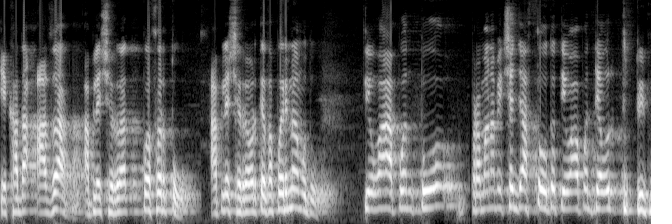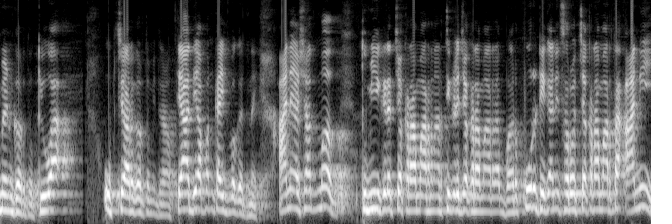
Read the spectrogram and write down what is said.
एखादा आजार आपल्या शरीरात पसरतो आपल्या शरीरावर त्याचा परिणाम होतो तेव्हा आपण तो प्रमाणापेक्षा जास्त होतो तेव्हा आपण त्यावर ट्रीटमेंट करतो किंवा उपचार करतो मित्रांनो. त्याआधी आपण काहीच बघत नाही. आणि अशात मग तुम्ही इकडे चक्रा मारणार तिकडे चक्रा मारणार भरपूर ठिकाणी सर्व चक्रा मारता आणि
